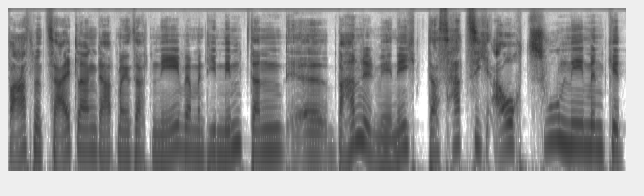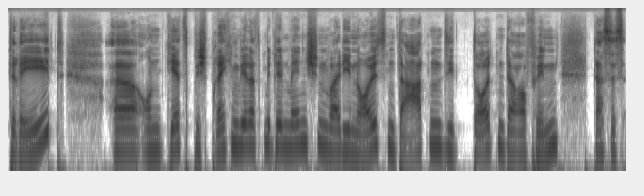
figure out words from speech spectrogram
war es eine Zeit lang, da hat man gesagt, nee, wenn man die nimmt, dann äh, behandeln wir nicht. Das hat sich auch zunehmend gedreht. Äh, äh, und jetzt besprechen wir das mit den Menschen, weil die neuesten Daten, die deuten darauf hin, dass es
